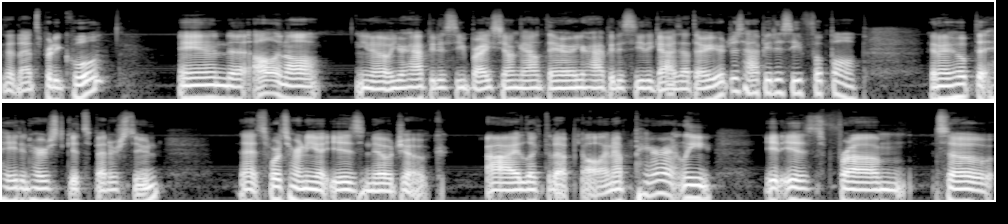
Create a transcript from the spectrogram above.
that that's pretty cool. And uh, all in all, you know, you're happy to see Bryce Young out there. You're happy to see the guys out there. You're just happy to see football. And I hope that Hayden Hurst gets better soon. That sports hernia is no joke. I looked it up, y'all, and apparently it is from so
